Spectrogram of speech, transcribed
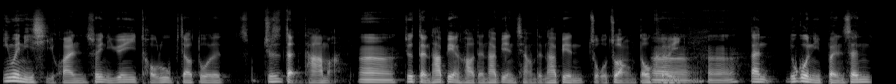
因为你喜欢，所以你愿意投入比较多的，就是等他嘛，嗯，就等他变好，等他变强，等他变茁壮都可以。嗯嗯但如果你本身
